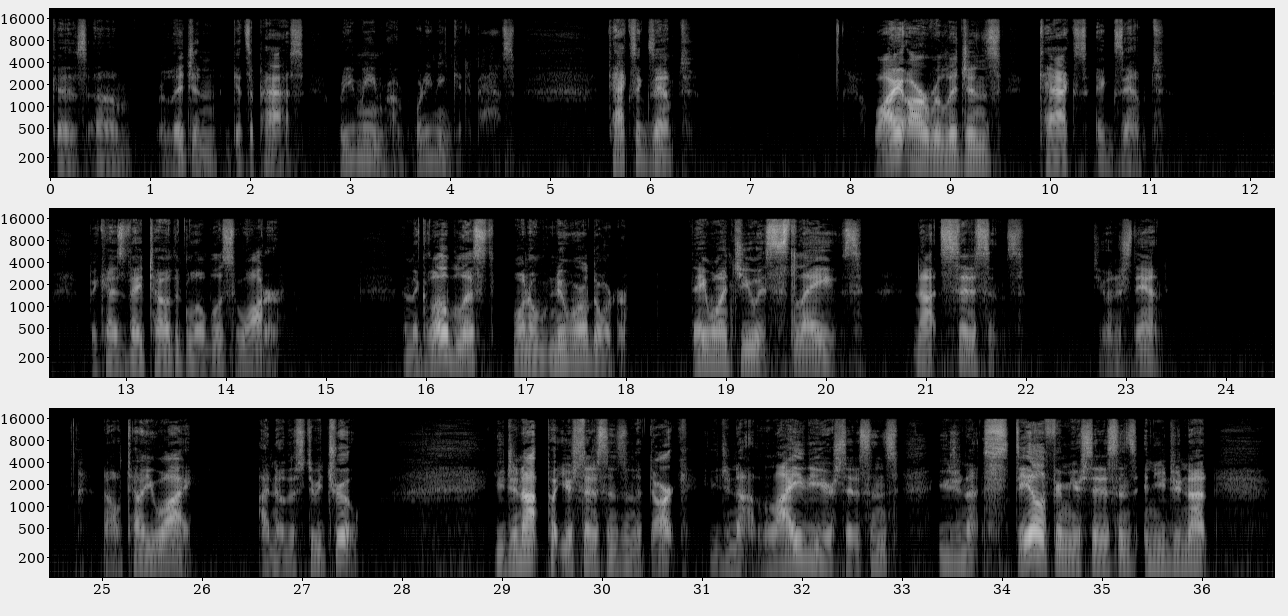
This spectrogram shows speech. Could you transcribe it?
Because um, religion gets a pass. What do you mean, Robert? What do you mean get a pass? Tax exempt. Why are religions tax exempt? Because they tow the globalists' water. And the globalists want a new world order. They want you as slaves, not citizens. Do you understand? And I'll tell you why. I know this to be true. You do not put your citizens in the dark. You do not lie to your citizens. You do not steal from your citizens. And you do not,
